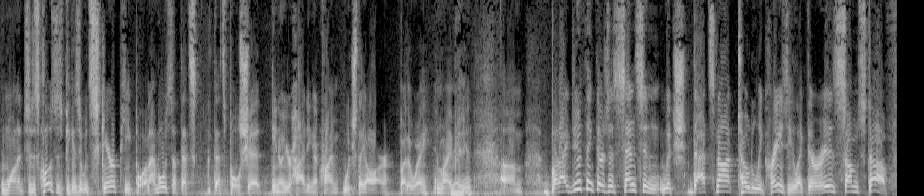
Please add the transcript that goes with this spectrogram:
wanted to disclose this because it would scare people. And I've always thought that's that's bullshit. You know, you're hiding a crime, which they are, by the way, in my right. opinion. Um, but I do think there's a sense in which that's not totally crazy. Like there is some stuff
